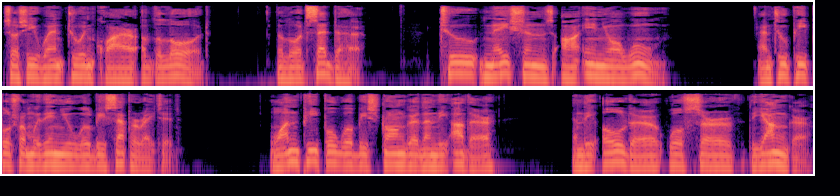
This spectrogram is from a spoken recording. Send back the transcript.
So she went to inquire of the Lord. The Lord said to her, Two nations are in your womb, and two peoples from within you will be separated. One people will be stronger than the other, and the older will serve the younger.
